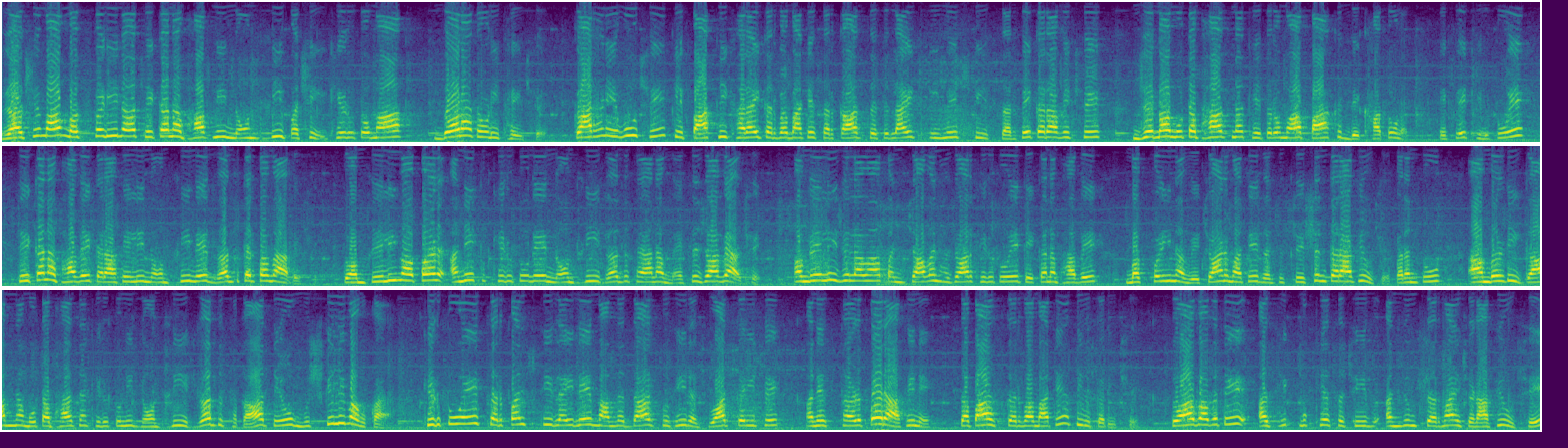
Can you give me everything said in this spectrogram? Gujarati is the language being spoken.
રાજ્યમાં મગફળીના ટેકાના ભાવની નોંધણી પછી ખેડૂતોમાં દોડાદોડી થઈ છે કારણ એવું છે કે પાકની ખરાઈ કરવા માટે સરકાર સેટેલાઇટ ઇમેજથી સર્વે કરાવે છે જેમાં મોટાભાગના ખેતરોમાં પાક દેખાતો નથી એટલે ખેડૂતોએ ટેકાના ભાવે કરાવેલી નોંધણીને રદ કરવામાં આવે છે તો અમરેલીમાં પણ અનેક ખેડૂતોને નોંધણી રદ થયાના મેસેજ આવ્યા છે અમરેલી જિલ્લામાં પંચાવન હજાર ખેડૂતોએ ટેકાના ભાવે મગફળીના વેચાણ માટે રજીસ્ટ્રેશન કરાવ્યું છે. પરંતુ આંબરડી ગામના મોટાભાગના ખેડૂતોની નોંધણી રદ થતા તેઓ મુશ્કેલીમાં મુકાયા. ખેડૂતોએ સરપંચથી લઈને મામલતદાર સુધી રજૂઆત કરી છે અને સ્થળ પર આવીને તપાસ કરવા માટે અપીલ કરી છે. તો આ બાબતે અધિક મુખ્ય સચિવ અંજુમ શર્માએ જણાવ્યું છે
